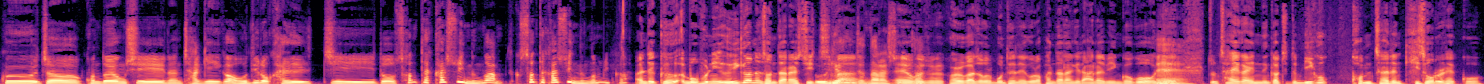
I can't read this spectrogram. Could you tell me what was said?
그 저 권도영 씨는 자기가 어디로 갈지도 선택할 수 있는 거 선택할 수 있는 겁니까? 아 근데 그 뭐 본인 의견은 전달할 수 있지만 의견은 전달할 수 예, 있다. 결과적으로 몬테네그로 판단하기 나름인 거고 근데 예. 좀 차이가 있는 게 어쨌든 미국 검찰은 기소를 했고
